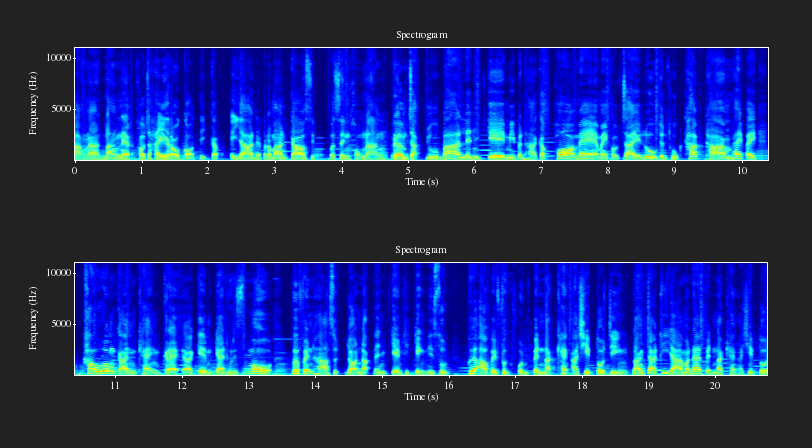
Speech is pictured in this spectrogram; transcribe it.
ากนะ หนังเนี่ยเขาจะให้เราเกาะติดกับไอยานเนี่ยประมาณ 90%ของหนัง เริ่มจากอยู่บ้านเล่นเกมมีปัญหากับพ่อแม่ไม่เข้าใจลูกจนถูกทาบทามให้ไปเข้าร่วมการแข่งเอ่อเกมแกนทูริสโมเพื่อเฟ้นหาสุดยอดนักเล่นเกมที่เก่งที่สุด เพื่อเอาไปฝึกฝนเป็นนักแข่งอาชีพตัวจริง หลังจากที่ยามันได้เป็นนักแข่งอาชีพตัว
